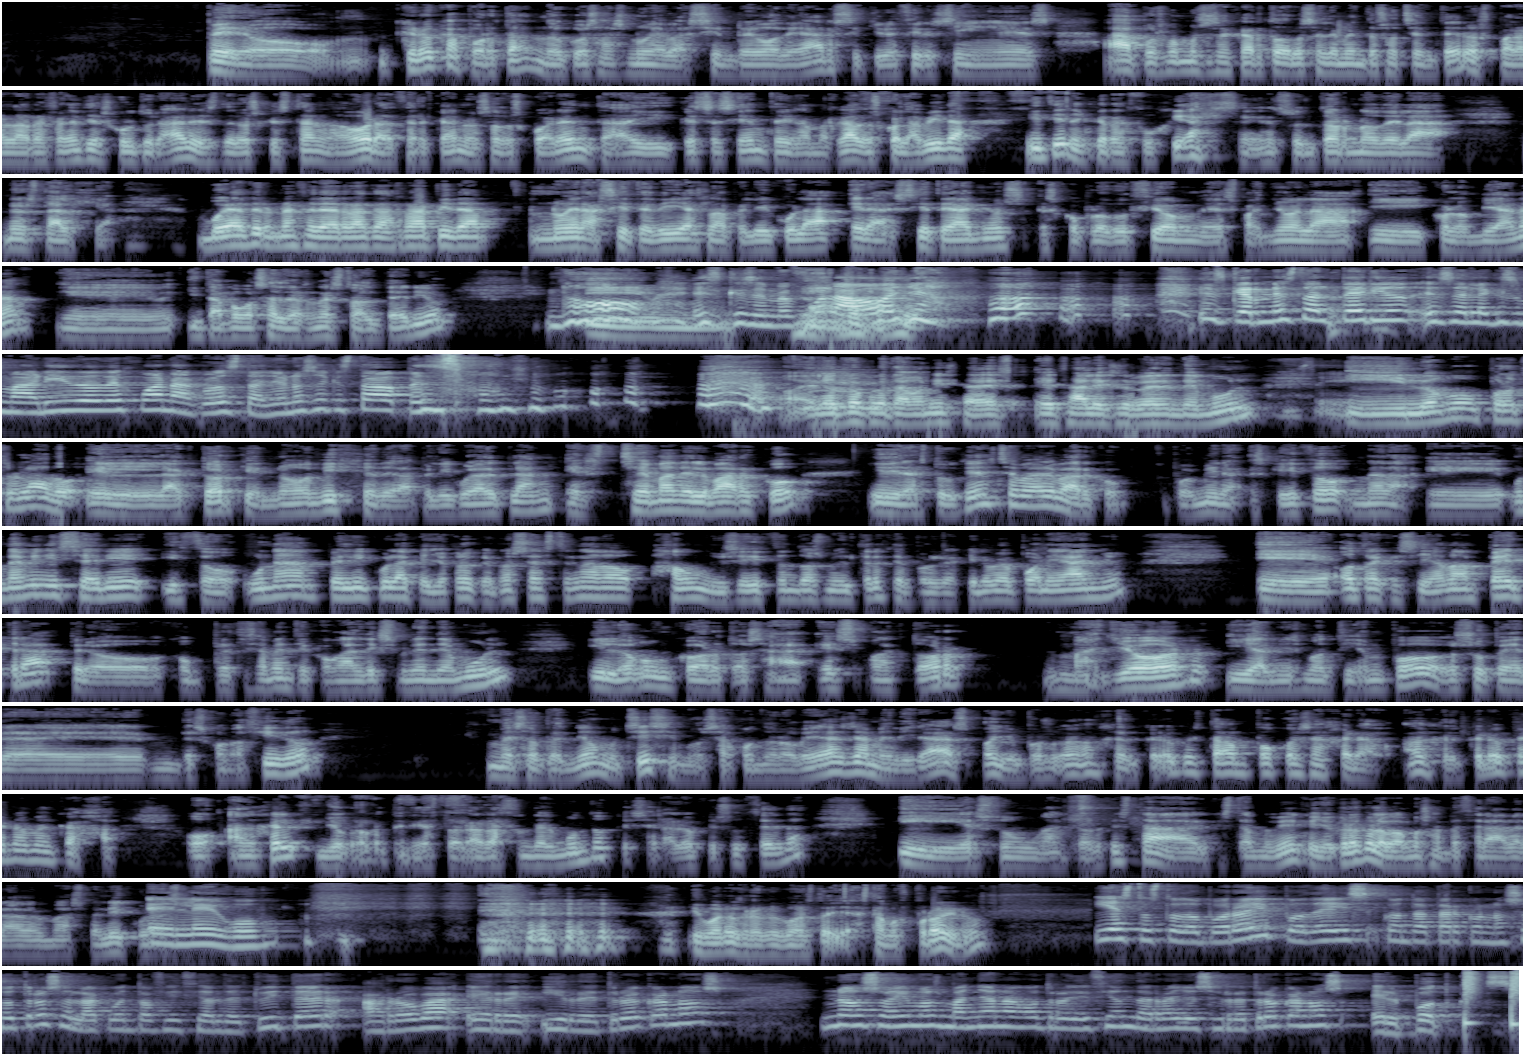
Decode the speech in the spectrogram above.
pero creo que aportando cosas nuevas, sin regodearse, quiero decir, sin es, ah, pues vamos a sacar todos los elementos ochenteros para las referencias culturales de los que están ahora cercanos a los 40 y que se sienten amargados con la vida y tienen que refugiarse en su entorno de la nostalgia. Voy a hacer una fe de ratas rápida, no era siete días la película, era siete años, es coproducción española y colombiana, y, y tampoco sale Ernesto Alterio. No, es que se me fue la olla. Es que Ernesto Alterio es el ex marido de Juana Costa. Yo no sé qué estaba pensando. El otro protagonista es, es Alex Brendemul. Sí. Y luego, por otro lado, el actor que no dije de la película El Plan es Chema del Barco. Y dirás tú, ¿quién es Chema del Barco? Pues mira, es que hizo, nada, eh, una miniserie, hizo una película que yo creo que no se ha estrenado aún, se hizo en 2013 porque aquí no me pone año, eh, otra que se llama Petra, pero con, precisamente con Alex Brendemul, y luego un corto, o sea, es un actor mayor y al mismo tiempo súper eh, desconocido. Me sorprendió muchísimo, o sea, cuando lo veas ya me dirás, oye, pues Ángel, creo que está un poco exagerado, Ángel, creo que no me encaja, o Ángel, yo creo que tenías toda la razón del mundo, que será lo que suceda, y es un actor que está, que está muy bien, que yo creo que lo vamos a empezar a ver a ver más películas. El ego. y bueno, creo que con esto ya estamos por hoy, ¿no? Y esto es todo por hoy. Podéis contactar con nosotros en la cuenta oficial de Twitter, arroba RI Retruécanos. Nos oímos mañana en otra edición de Rayos y Retrócanos, el podcast.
